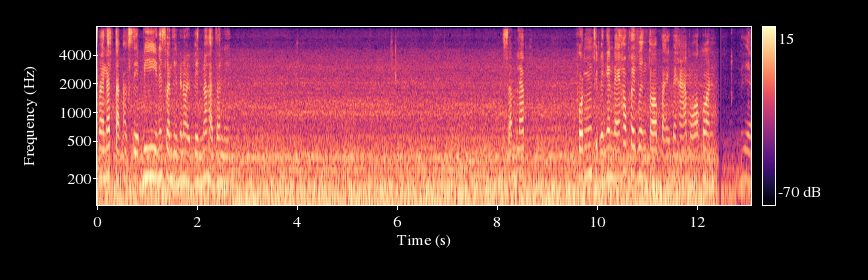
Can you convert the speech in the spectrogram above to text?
ไวรัสตับอักเสบบีในส่วนที่ไม่น้อยเป็นเนาะค่ะตอนนี้ สำหรับผลสิเป็นยังไงเฮาค่อยเบิ่งต่อไปไปหาหมอก่อนอย่า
